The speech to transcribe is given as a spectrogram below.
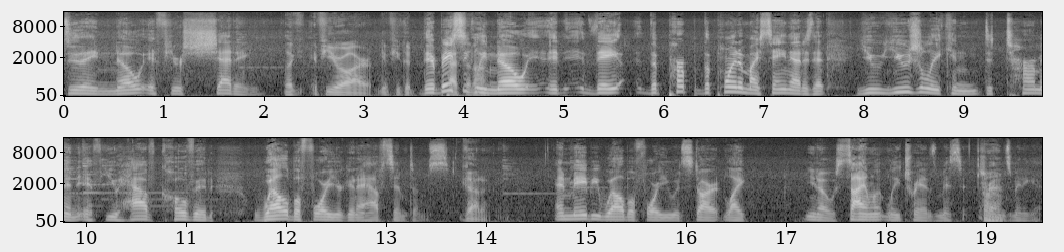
do they know if you're shedding? Like if you are, if you could. They're pass it basically on. no. It, it they the perp, the point of my saying that is that you usually can determine if you have COVID well before you're going to have symptoms, Got it. and maybe well before you would start like, you know, silently transmiss Uh-huh. transmitting it.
